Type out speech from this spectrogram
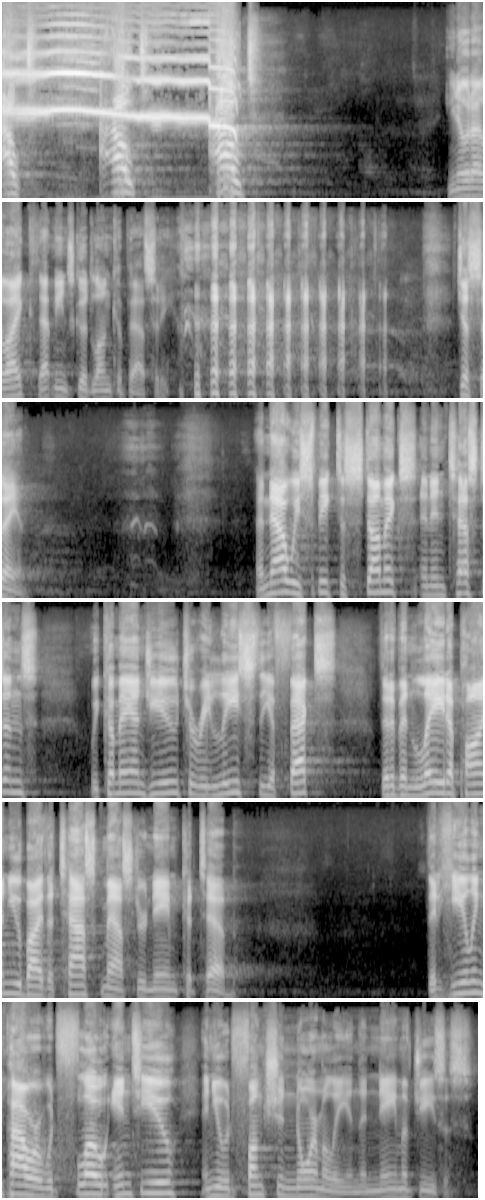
Out, out, out. You know what I like? That means good lung capacity. Just saying. And now we speak to stomachs and intestines. We command you to release the effects that have been laid upon you by the taskmaster named Keteb. That healing power would flow into you and you would function normally in the name of Jesus.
